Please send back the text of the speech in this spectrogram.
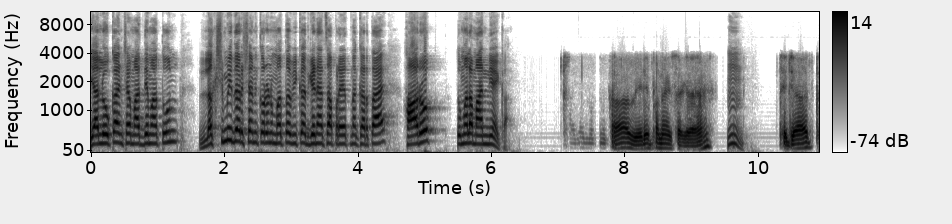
या लोकांच्या माध्यमातून लक्ष्मी दर्शन करून मतं विकत घेण्याचा प्रयत्न करताय. हा आरोप तुम्हाला मान्य आहे का? हा वेडेपणा आहे सगळा हम्म, त्याच्यात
